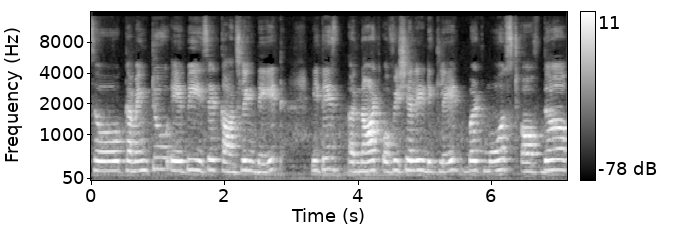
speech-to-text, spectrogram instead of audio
So coming to AP ECET counseling date, it is uh, not officially declared but most of the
